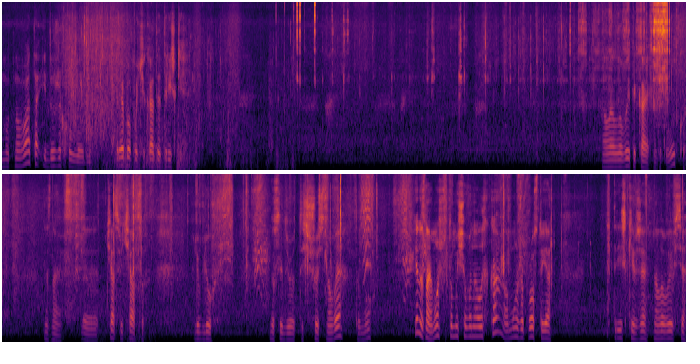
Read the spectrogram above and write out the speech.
мутнувата і дуже холодна. Треба почекати трішки. Але ловити кайф на таку вудку. Не знаю. е, Час від часу люблю досліджувати щось нове, тому я не знаю, може тому що вона легка, а може просто я трішки вже наловився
